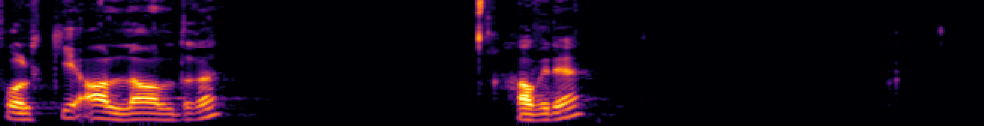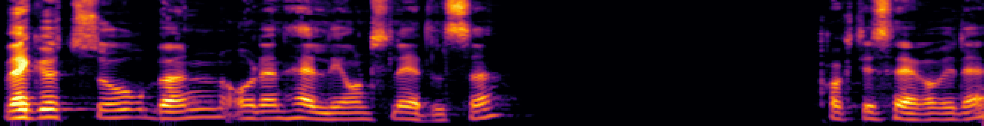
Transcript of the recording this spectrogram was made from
folk i alle aldre. Har vi det? Ved Guds ord, bønn og Den hellige ånds ledelse praktiserer vi det.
